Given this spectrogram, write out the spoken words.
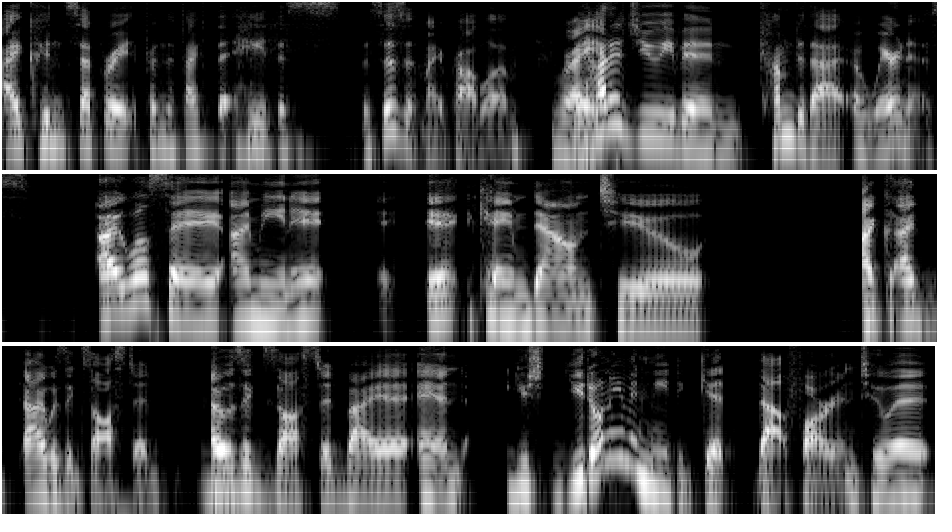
I couldn't separate from the fact that, hey, this, this isn't my problem. But right. How did you even come to that awareness? I will say, I mean, it it- came down to I I was exhausted. I Mhm. was exhausted by it, and you sh- you don't even need to get that far into it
